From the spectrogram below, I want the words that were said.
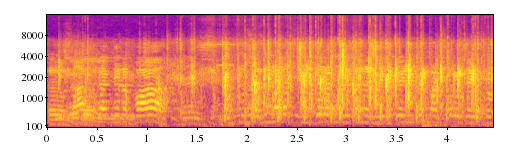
ಸಾಕಾಕಿರಪ್ಪ ಸನ್ಮಾನ ಸ್ವೀಕಾರ ಮಾಡಿದ್ದಾನೆ ಮಾಡ್ಕೊಳ್ಬೇಕಾಯ್ತು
